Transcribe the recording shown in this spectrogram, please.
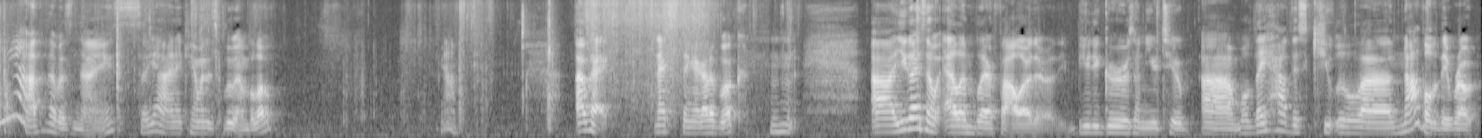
Yeah, I thought that was nice. So yeah, and it came with this blue envelope. Yeah. Okay, Next thing, I got a book. uh, you guys know Elle and Blair Fowler. They're beauty gurus on YouTube. Um, well, they have this cute little uh, novel that they wrote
